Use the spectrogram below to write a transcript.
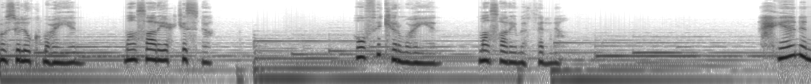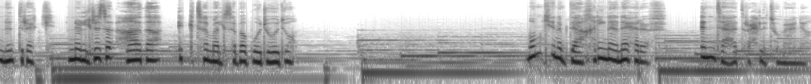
أو سلوك معين ما صار يعكسنا. أو فكر معين ما صار يمثلنا. أحيانا ندرك أن الجزء هذا اكتمل سبب وجوده. ممكن بداخلنا نعرف انتهت رحلته معنا.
